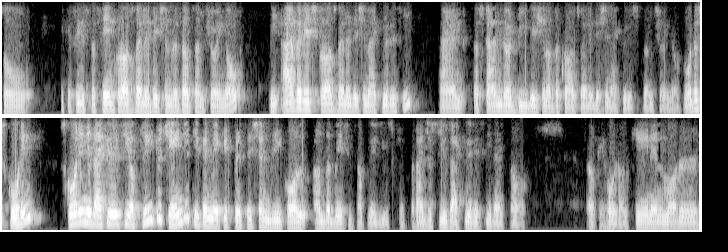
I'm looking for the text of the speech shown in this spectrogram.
So you can see it's the same cross-validation results I'm showing out. The average cross-validation accuracy and the standard deviation of the cross-validation accuracy I'm showing out. What is scoring? Scoring is accuracy. You're free to change it. You can make it precision recall on the basis of your use case, but I just use accuracy right now. Okay, hold on. KNN model.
